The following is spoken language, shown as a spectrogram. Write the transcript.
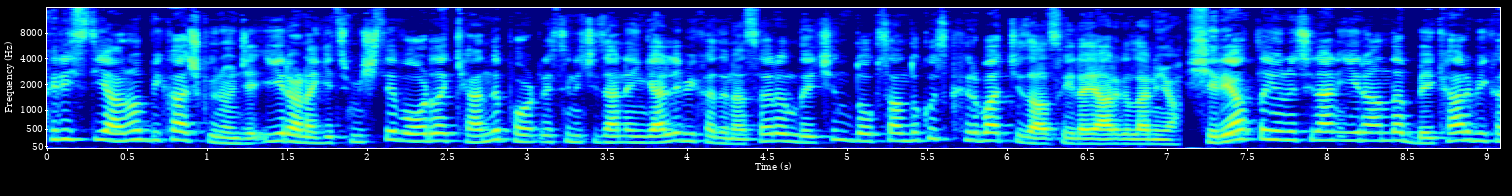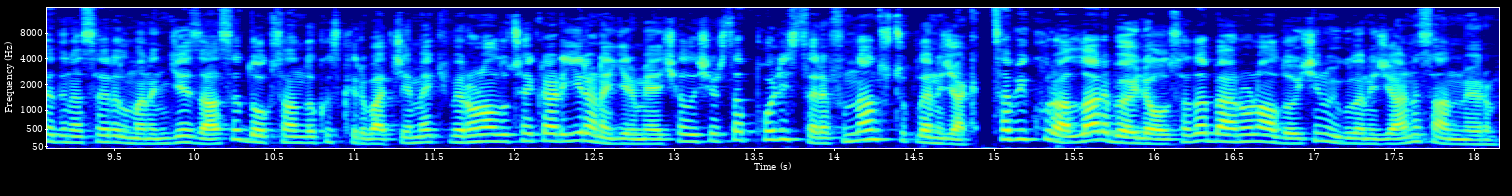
Cristiano birkaç gün önce İran'a gitmişti ve orada kendi portresini çizen engelli bir kadına sarıldığı için 99 kırbaç cezasıyla yargılanıyor. Şeriatla yönetilen İran'da bekar bir kadına sarılmanın cezası 99 kırbaç yemek ve Ronaldo tekrar İran'a girmeye çalışırsa polis tarafından tutuklanacak. Tabi kurallar böyle olsa da ben Ronaldo için uygulanacağını sanmıyorum.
